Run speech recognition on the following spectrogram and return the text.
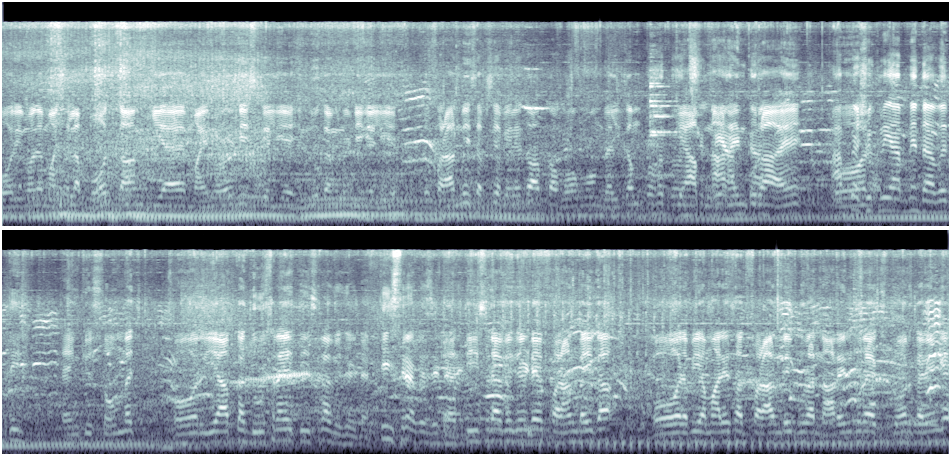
और इन्होंने माशाल्लाह बहुत काम किया है माइनॉरिटीज़ के लिए हिंदू कम्युनिटी के लिए। तो फरहान भाई सबसे पहले तो आपका होम होम वेलकम बहुत कि आप नारायणपुरा आए आपका शुक्रिया आपने दावत दी। थैंक यू सो मच और ये आपका दूसरा या तीसरा विज़िट है? तीसरा विज़िट है। तीसरा विज़िट है फरहान भाई का। और अभी हमारे साथ फरहान भाई पूरा नारायणपुरा एक्सप्लोर करेंगे।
